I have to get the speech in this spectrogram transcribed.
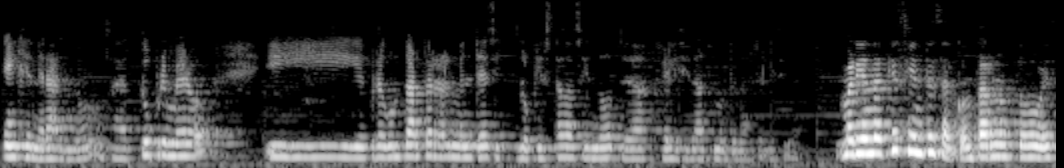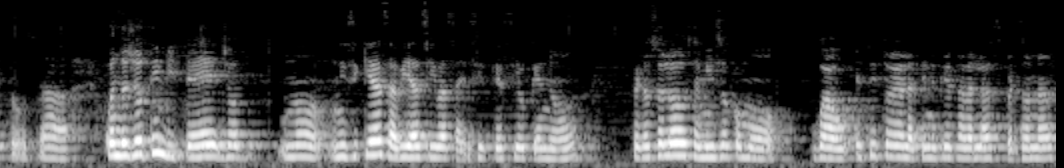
en general, ¿no? O sea, tú primero y preguntarte realmente si lo que estás haciendo te da felicidad o no te da felicidad. Mariana, ¿qué sientes al contarnos todo esto? O sea, cuando yo te invité, yo no, ni siquiera sabía si ibas a decir que sí o que no, pero solo se me hizo como, wow, esta historia la tienen que saber las personas,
